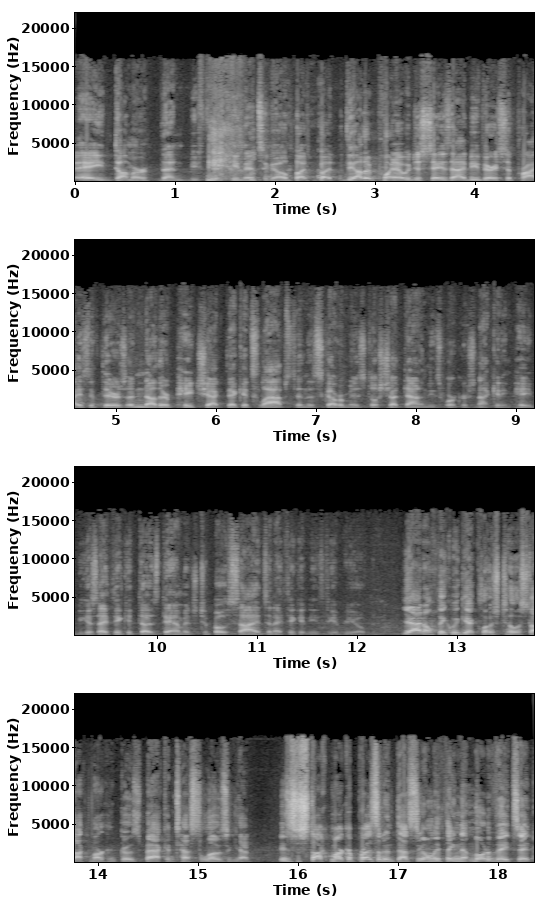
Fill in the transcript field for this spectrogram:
a dumber than be 15 minutes ago. But but the other point I would just say is that I'd be very surprised if there's another paycheck that gets lapsed and this government is still shut down and these workers not getting paid because I think it does damage to both sides and I think it needs to get reopened. Yeah, I don't think we get close till the stock market goes back and tests the lows again. He's the stock market president. That's the only thing that motivates it.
